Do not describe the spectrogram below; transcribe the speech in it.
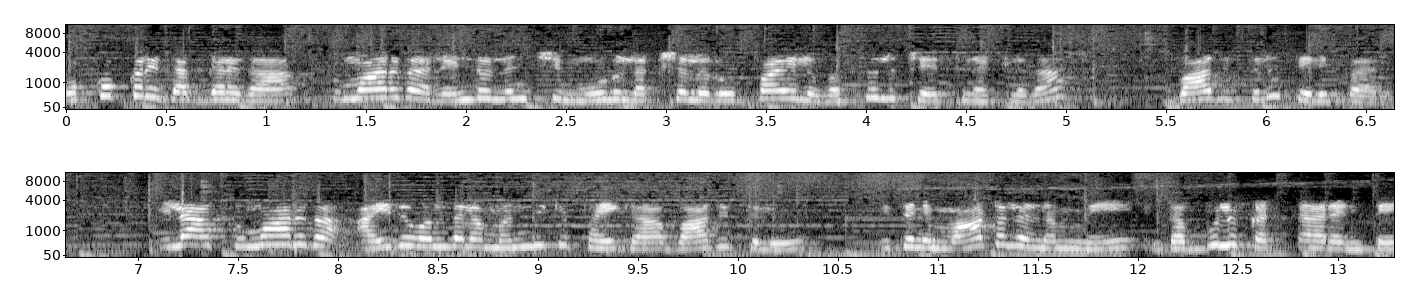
ఒక్కొక్కరి దగ్గరగా సుమారుగా రెండు నుంచి మూడు లక్షల రూపాయలు వసూలు చేసినట్లుగా బాధితులు తెలిపారు. ఇలా సుమారుగా ఐదు వందల మందికి పైగా బాధితులు ఇతని మాటలు నమ్మి డబ్బులు కట్టారంటే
